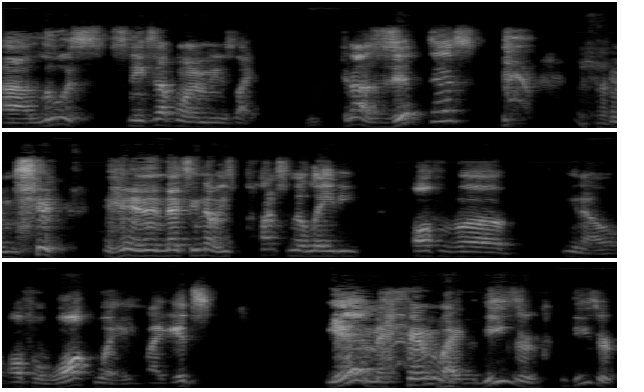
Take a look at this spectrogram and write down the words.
uh Lewis sneaks up on him and he's like, Can I zip this? and, and then next thing you know, he's punching the lady off of a you know, off a walkway. Like it's yeah, man. Like these are these are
